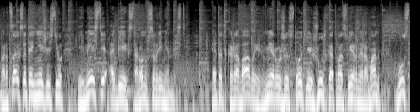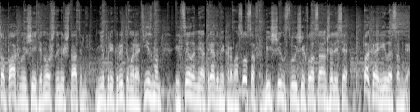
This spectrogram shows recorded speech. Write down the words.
борцах с этой нечистью и месте обеих сторон в современности. Этот кровавый, в меру жестокий, жутко атмосферный роман, густо пахнущий киношными штатами, неприкрытым эротизмом и целыми отрядами кровососов, бесчинствующих в Лос-Анджелесе, покорил СНГ.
